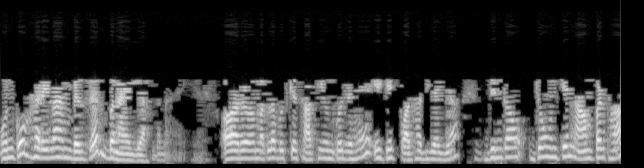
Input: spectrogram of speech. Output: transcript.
उनको हरेला एम्बेसडर बनाया गया बनाया गया और मतलब उसके साथ ही उनको जो है एक एक पौधा दिया गया हम्म। जिनका जो उनके नाम पर था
